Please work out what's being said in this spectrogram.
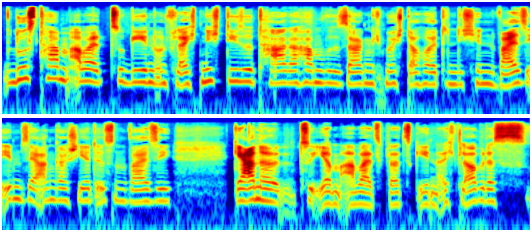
Lust haben, Arbeit zu gehen und vielleicht nicht diese Tage haben, wo sie sagen, ich möchte da heute nicht hin, weil sie eben sehr engagiert ist und weil sie gerne zu ihrem Arbeitsplatz gehen. Ich glaube, das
